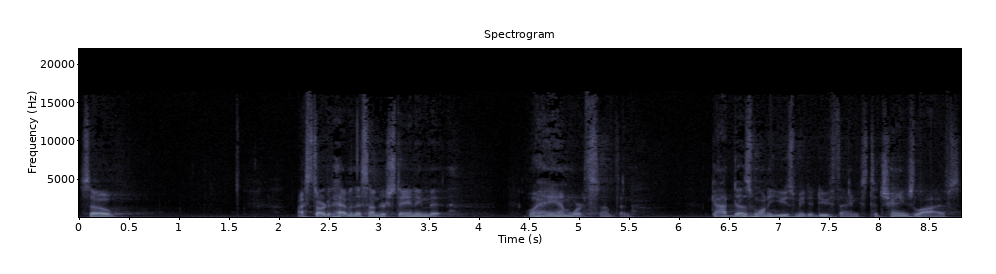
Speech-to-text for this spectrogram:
So I started having this understanding that, well, I am worth something. God does want to use me to do things, to change lives.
